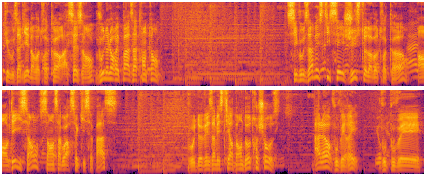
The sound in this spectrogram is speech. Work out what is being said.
que vous aviez dans votre corps à 16 ans, vous ne l'aurez pas à 30 ans. Si vous investissez juste dans votre corps, en vieillissant, sans savoir ce qui se passe, vous devez investir dans d'autres choses. Alors vous verrez, vous pouvez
